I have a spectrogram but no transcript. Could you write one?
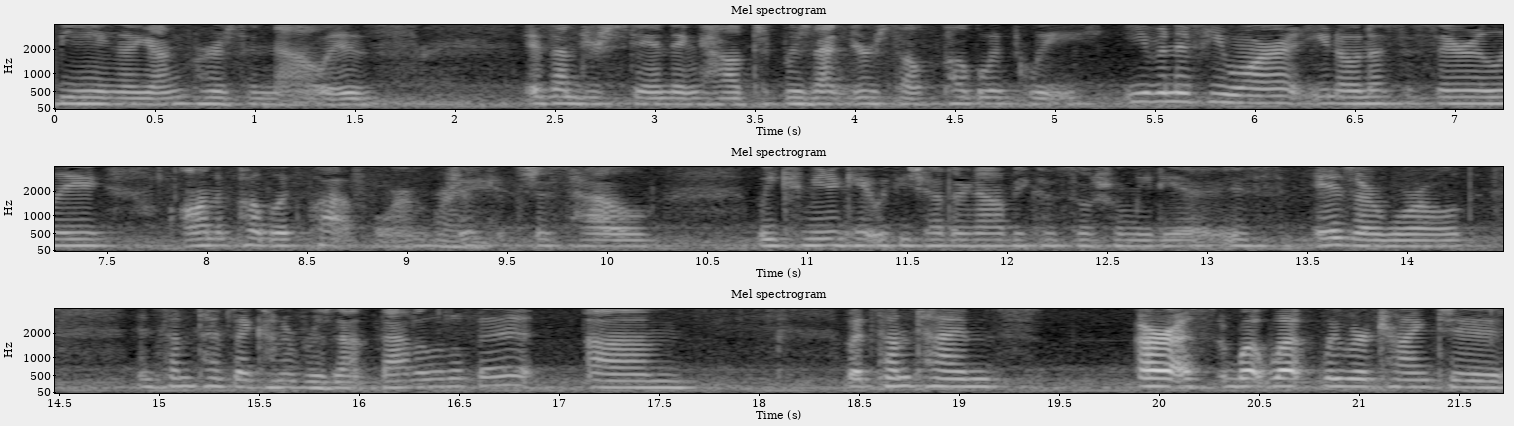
being a young person now is is understanding how to present yourself publicly even if you aren't you know necessarily on a public platform Right. just it's just how we communicate with each other now because social media is is our world and sometimes i kind of resent that a little bit um, but sometimes or as, what what we were trying to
